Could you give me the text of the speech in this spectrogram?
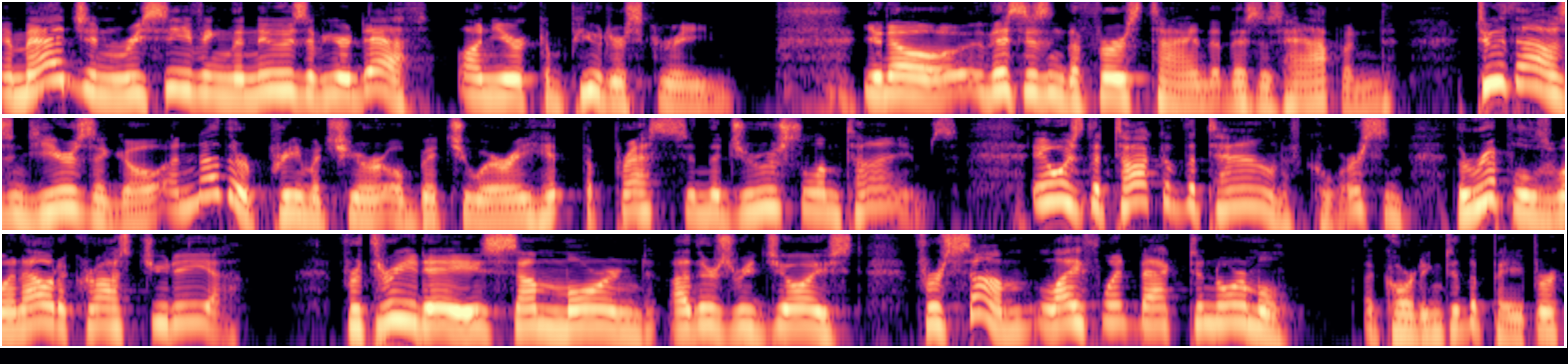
Imagine receiving the news of your death on your computer screen. You know, this isn't the first time that this has happened. 2,000 years ago, another premature obituary hit the press in the Jerusalem Times. It was the talk of the town, of course, and the ripples went out across Judea. For three days, some mourned, others rejoiced. For some, life went back to normal. According to the paper,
